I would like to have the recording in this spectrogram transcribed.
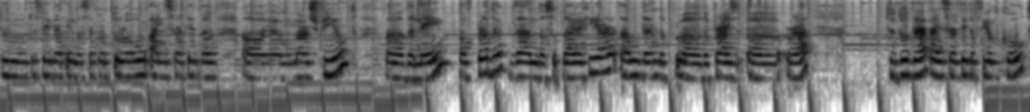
to, to say that in the second row I inserted the uh, merge field uh, the name of product then the supplier here and then the, uh, the price uh, to do that I inserted a field code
